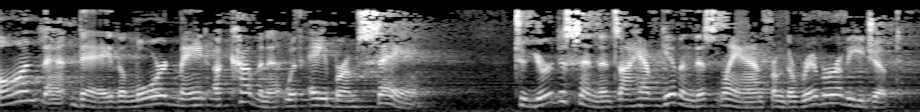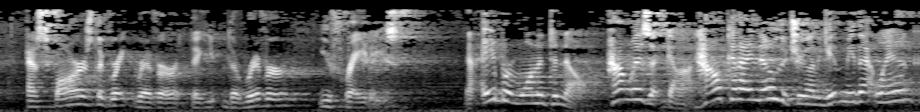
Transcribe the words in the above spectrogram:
On that day, the Lord made a covenant with Abram, saying, To your descendants I have given this land from the river of Egypt as far as the great river, the, the river Euphrates now, Abram wanted to know, how is it, God? How can I know that you're going to give me that land?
